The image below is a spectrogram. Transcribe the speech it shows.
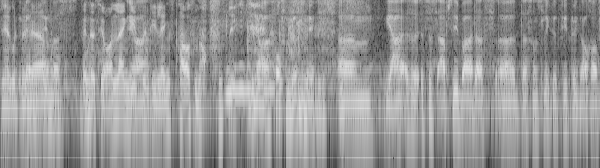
ja gut, Wir wenn, der, sehen, was wenn das hier online geht, Ja. sind die längst draußen hoffentlich. Ja, hoffen wir es nicht. ähm, ja, also es ist absehbar, dass, äh, dass uns Liquid Feedback auch auf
